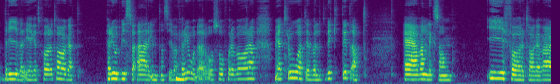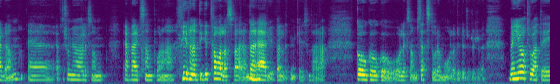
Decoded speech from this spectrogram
driver eget företag. att Periodvis så är intensiva perioder och så får det vara. Men jag tror att det är väldigt viktigt att även liksom i företagarvärlden, eh, eftersom jag liksom är verksam på den här, i den här digitala sfären, där är det ju väldigt mycket sånt här go, go, go och liksom sätt stora mål. Och du, du, du, du. Men jag tror att det är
